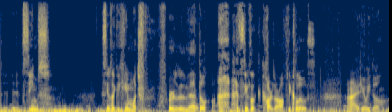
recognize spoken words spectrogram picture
It, it seems, it seems like it came much further than that though. It seems like the cars are awfully close. Alright, here we go.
